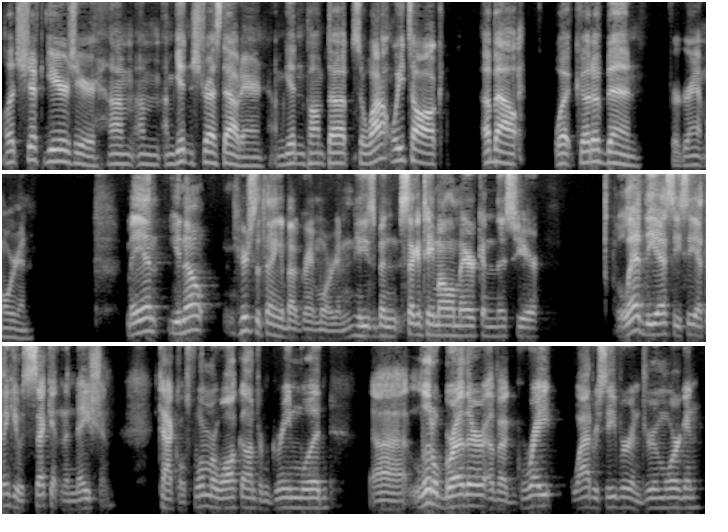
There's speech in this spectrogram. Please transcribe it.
let's shift gears here. I'm I'm I'm getting stressed out, Aaron. I'm getting pumped up. So why don't we talk about what could have been for Grant Morgan? Man, you know, here's the thing about Grant Morgan. He's been second team All American this year. Led the SEC. I think he was second in the nation. Tackles former walk on from Greenwood, uh, little brother of a great wide receiver and Drew Morgan.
